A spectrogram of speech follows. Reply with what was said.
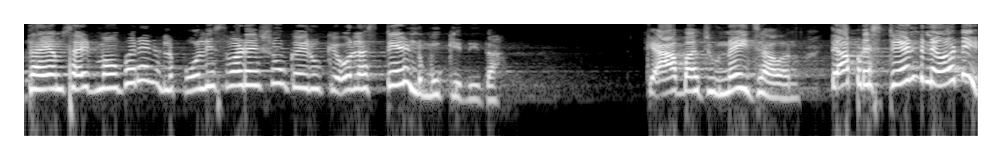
બધા એમ સાઈડમાં ઊભા રહે ને એટલે પોલીસ વાળાએ શું કર્યું કે ઓલા સ્ટેન્ડ મૂકી દીધા. કે આ બાજુ નહીં જવાનું. તે આપણે સ્ટેન્ડને અડી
